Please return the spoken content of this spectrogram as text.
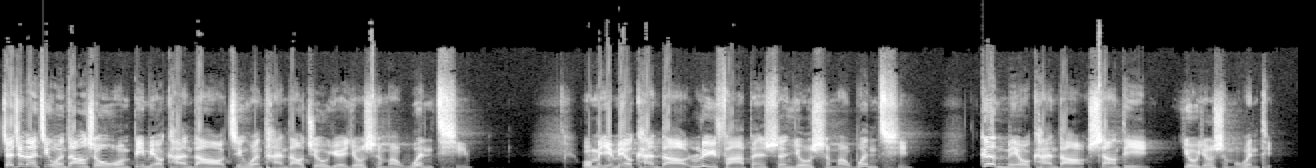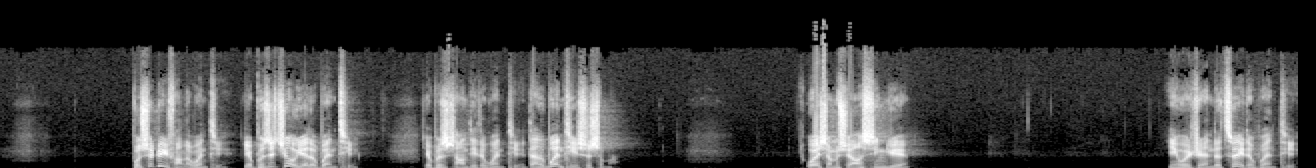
在这段经文当中，我们并没有看到经文谈到旧约有什么问题，我们也没有看到律法本身有什么问题，更没有看到上帝又有什么问题。不是律法的问题，也不是就业的问题，也不是上帝的问题。但是问题是什么？为什么需要新约？因为人的罪的问题，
